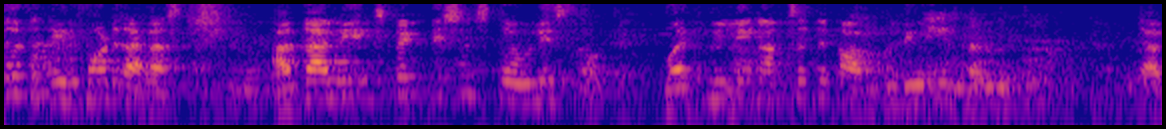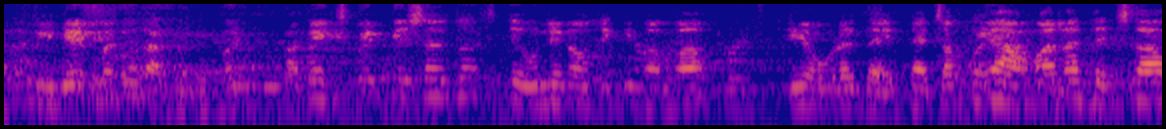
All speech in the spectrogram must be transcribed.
तर रिपोर्ट झाला असतं. आता आम्ही एक्सपेक्टेशन ठेवलीच नव्हते. वन मिलियन आमचं ते नॉर्मली त्यामुळे मिलियनमध्ये दाखवलं. पण आम्ही एक्सपेक्टेशनच ठेवले नव्हते की बाबा हे एवढं जाईल त्याच्यामुळे आम्हाला त्याचा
